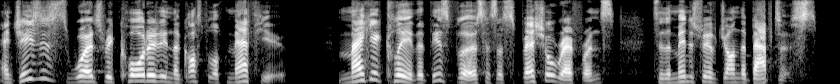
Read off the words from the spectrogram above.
And Jesus' words recorded in the Gospel of Matthew make it clear that this verse is a special reference to the ministry of John the Baptist.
